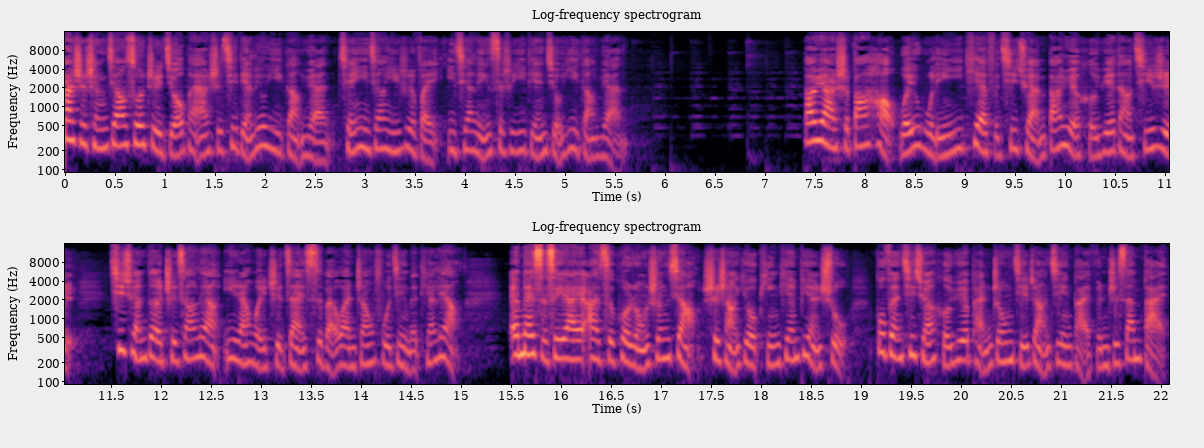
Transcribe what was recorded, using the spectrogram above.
大市成交缩至九百二十七点六亿港元，前一交易日为一千零四十一点九亿港元。八月二十八号为五零 ETF 期权八月合约到期日，期权的持仓量依然维持在四百万张附近的天量。MSCI 二次扩容生效，市场又平添变数，部分期权合约盘中急涨近百分之三百。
